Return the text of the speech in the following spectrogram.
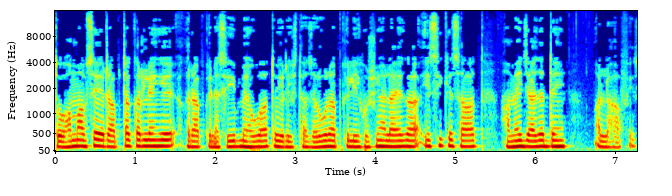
तो हम आपसे रबता कर लेंगे। अगर आपके नसीब में हुआ तो ये रिश्ता ज़रूर आपके लिए खुशियाँ लाएगा। इसी के साथ हमें इजाज़त दें। अल्लाह हाफिज़।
